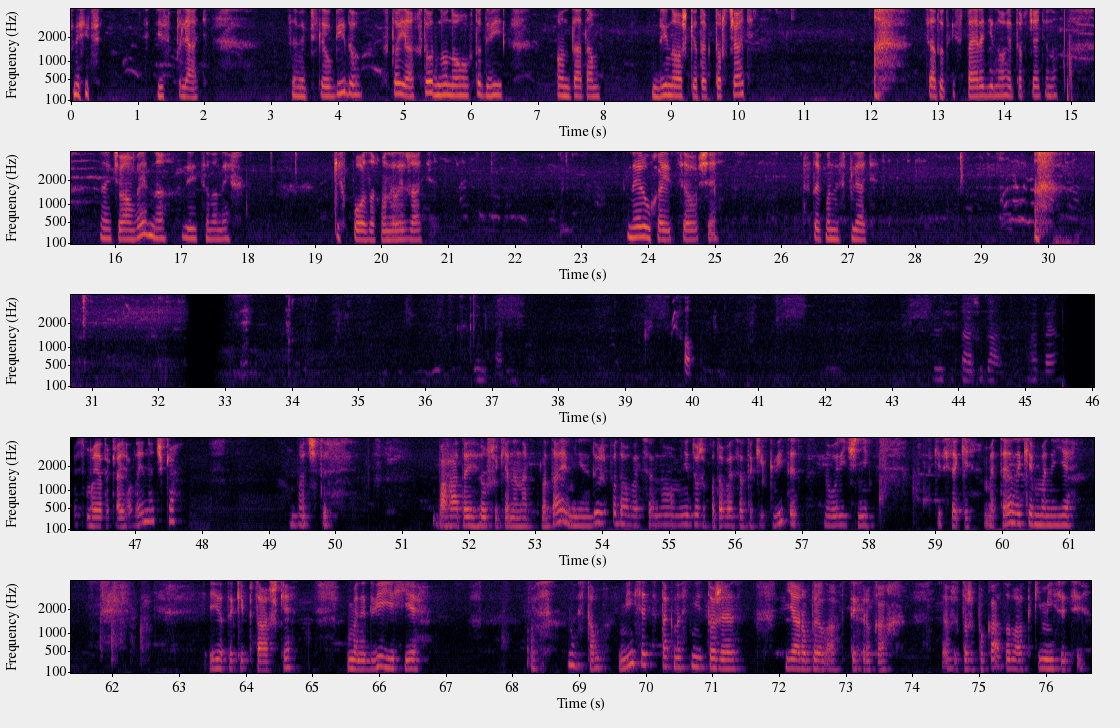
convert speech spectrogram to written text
Дивіться, і сплять. Це ми після обіду. Хто як, хто одну ногу, хто дві. Он та там дві ножки так торчать. Ця тут і спереді ноги торчать. Воно. Навіть вам видно, дивіться на них. В яких позах вони лежать. Не рухаються взагалі. Це так вони сплять. Ось моя така ялиночка. Бачите, багато ігрушок я не накладаю, мені не дуже подобається. але мені дуже подобаються такі квіти новорічні, такі всякі метелики в мене є. І отакі пташки. У мене дві їх є. Ось, ну, ось там місяць так на сні теж я робила в тих роках. Я вже теж показувала такі місяці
